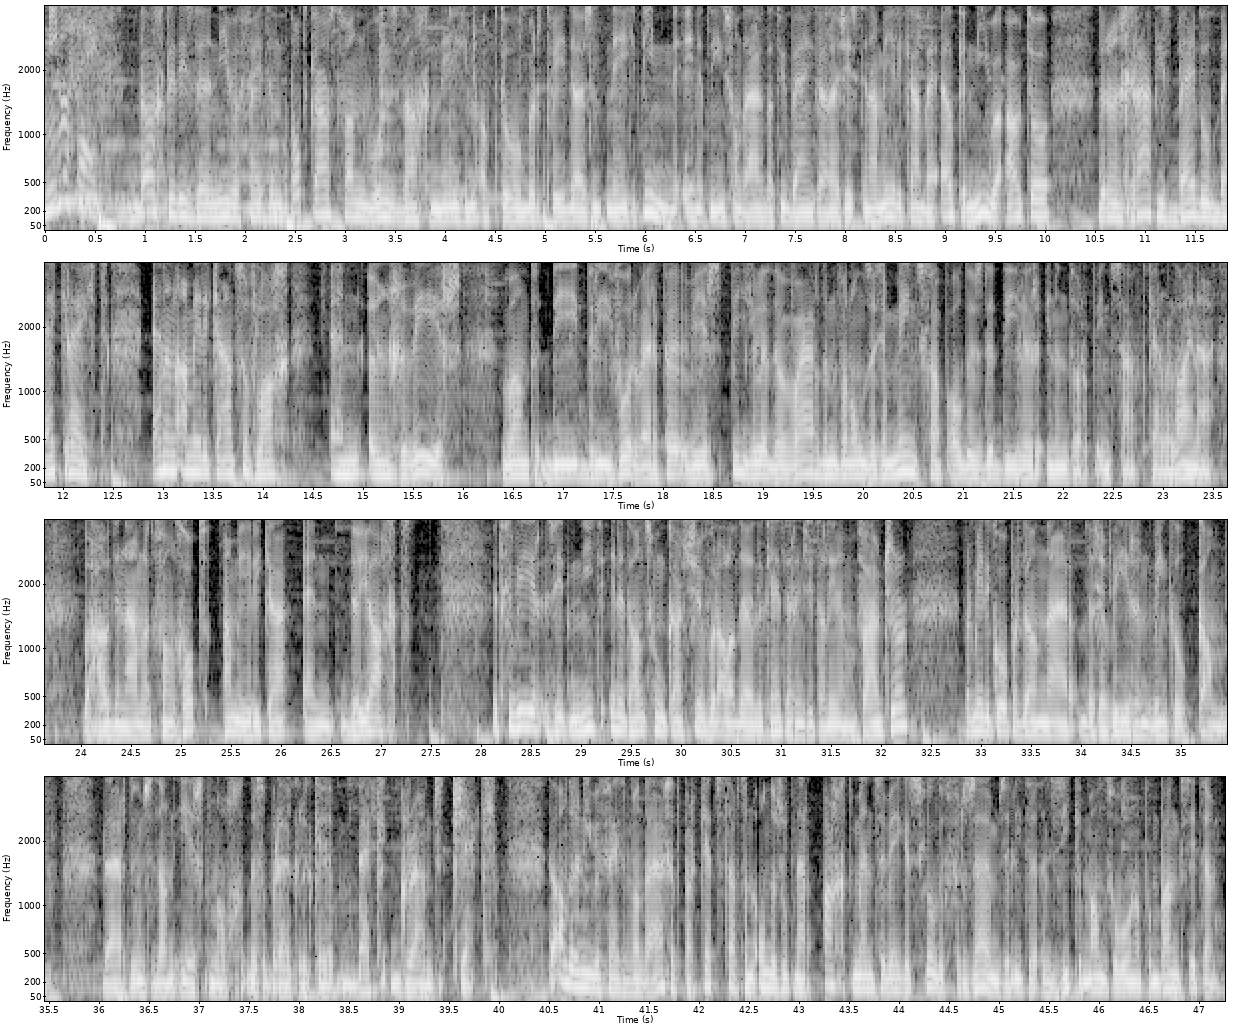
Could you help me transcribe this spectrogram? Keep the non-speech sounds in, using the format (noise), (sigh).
Nieuwe feiten. Dag, dit is de Nieuwe Feiten podcast van woensdag 9 oktober 2019. In het nieuws vandaag dat u bij een garagist in Amerika bij elke nieuwe auto er een gratis bijbel bij krijgt. En een Amerikaanse vlag en een geweer. Want die drie voorwerpen weerspiegelen de waarden van onze gemeenschap, al dus de dealer in een dorp in South Carolina. We houden namelijk van God, Amerika en de jacht. Het geweer zit niet in het handschoenkastje, voor alle duidelijkheid. Daarin zit alleen een voucher waarmee de koper dan naar de gewerenwinkel kan. Daar doen ze dan eerst nog de gebruikelijke background check. De andere nieuwe feiten vandaag. Het parket start een onderzoek naar acht mensen wegens schuldig verzuim. Ze lieten een zieke man gewoon op een bank zitten.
